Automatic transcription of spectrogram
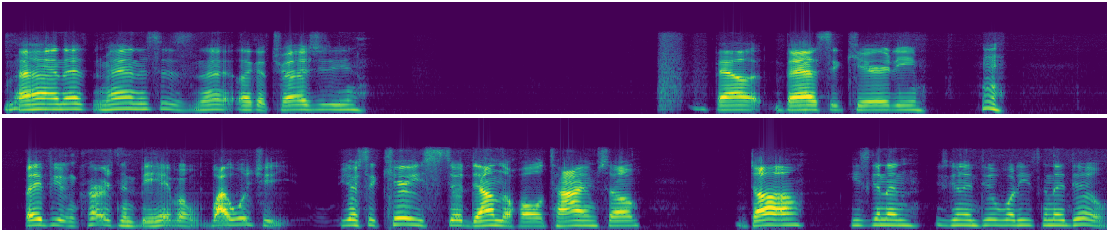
Man, that man, this is not like a tragedy. Bad, bad security. Hmm. But if you encourage them behavior, why would you? Your security's still down the whole time, so duh, he's gonna he's gonna do what he's gonna do.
